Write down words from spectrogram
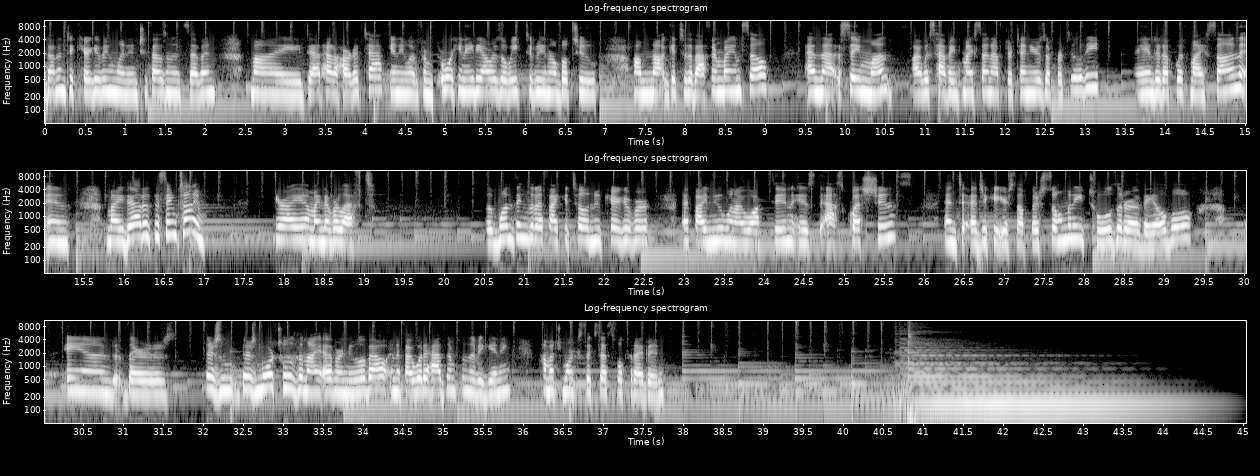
got into caregiving when in 2007, my dad had a heart attack and he went from working 80 hours a week to being able to um, not get to the bathroom by himself. And that same month, I was having my son after 10 years of fertility. I ended up with my son and my dad at the same time. Here I am, I never left. The one thing that if I could tell a new caregiver, if I knew when I walked in, is to ask questions and to educate yourself. There's so many tools that are available and there's there's there's more tools than I ever knew about and if I would have had them from the beginning, how much more successful could I have been?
